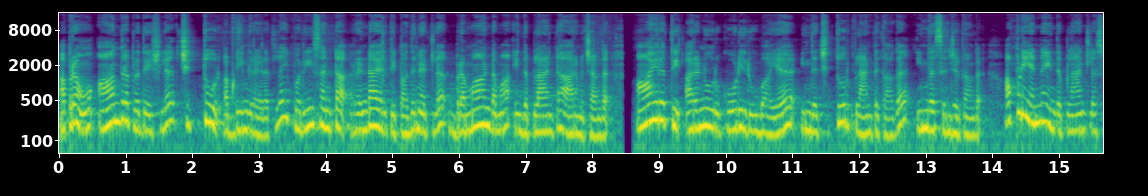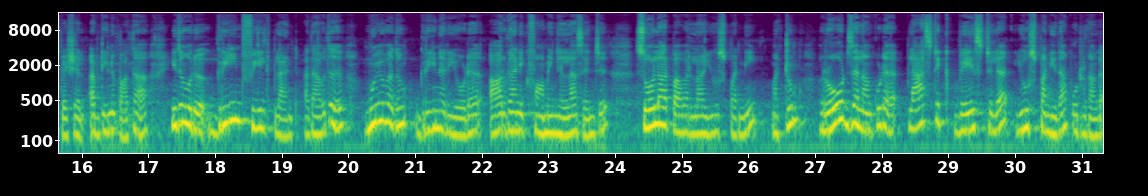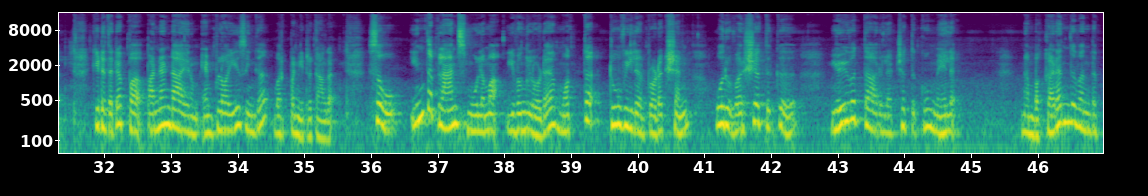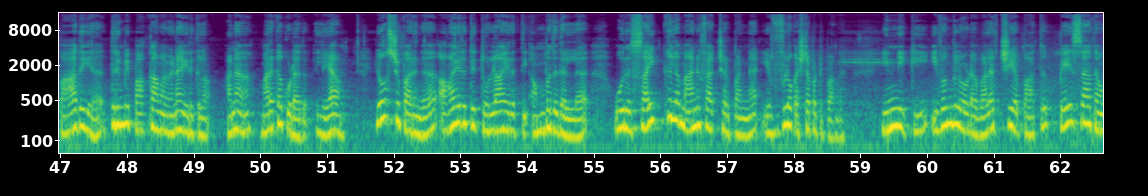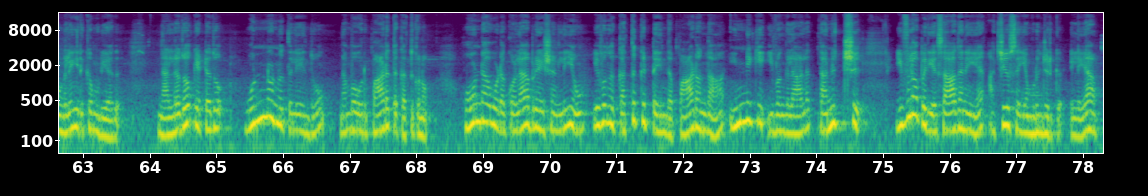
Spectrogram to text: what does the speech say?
அப்புறம் ஆந்திர பிரதேஷில் சித்தூர் அப்படிங்கிற இடத்துல இப்போ ரீசண்டாக ரெண்டாயிரத்தி பதினெட்டில் பிரம்மாண்டமாக இந்த பிளான்ட்டை ஆரம்பித்தாங்க ஆயிரத்தி அறநூறு கோடி ரூபாயை இந்த சித்தூர் பிளான்ட்டுக்காக இன்வெஸ்ட் செஞ்சுருக்காங்க. அப்படி என்ன இந்த பிளான்ட்ல ஸ்பெஷல் அப்படின்னு பார்த்தா இது ஒரு க்ரீன் ஃபீல்ட் பிளான்ட் அதாவது முழுவதும் க்ரீனரியோட ஆர்கானிக் ஃபார்மிங் எல்லாம் செஞ்சு சோலார் பவர்லாம் யூஸ் பண்ணி மற்றும் ரோட்ஸ் எல்லாம் கூட பிளாஸ்டிக் வேஸ்ட்டில் யூஸ் பண்ணி தான் போட்டிருக்காங்க. கிட்டத்தட்ட ப பன்னெண்டாயிரம் எம்ப்ளாயீஸ் இங்கே ஒர்க் பண்ணிகிட்ருக்காங்க ஸோ இந்த பிளான்ஸ் மூலமாக இவங்களோட மொத்த டூ வீலர் ப்ரொடக்ஷன் ஒரு வருஷத்துக்கு எழுபத்தாறு லட்சத்துக்கும் மேலே. நம்ம கடந்து வந்த பாதையை திரும்பி பார்க்காம வேணால் இருக்கலாம். ஆனால் மறக்கக்கூடாது இல்லையா? யோசிச்சு பாருங்க ஆயிரத்தி தொள்ளாயிரத்தி ஐம்பதுகளில் ஒரு சைக்கிளை மேனுஃபேக்சர் பண்ண எவ்வளோ கஷ்டப்பட்டுப்பாங்க இன்னைக்கு இவங்களோட வளர்ச்சியை பார்த்து பேசாதவங்களே இருக்க முடியாது. நல்லதோ கெட்டதோ ஒன்று ஒன்றுத்துலேருந்தும் நம்ம ஒரு பாடத்தை கற்றுக்கணும் ஹோண்டாவோட கொலாபரேஷன்லேயும் இவங்க கற்றுக்கிட்ட இந்த பாடம் தான் இன்றைக்கி இவங்களால தனிச்சு இவ்வளோ பெரிய சாதனையை அச்சீவ் செய்ய முடிஞ்சிருக்கு இல்லையா?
